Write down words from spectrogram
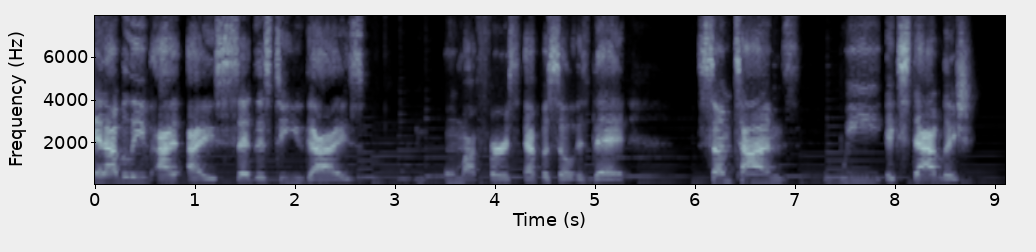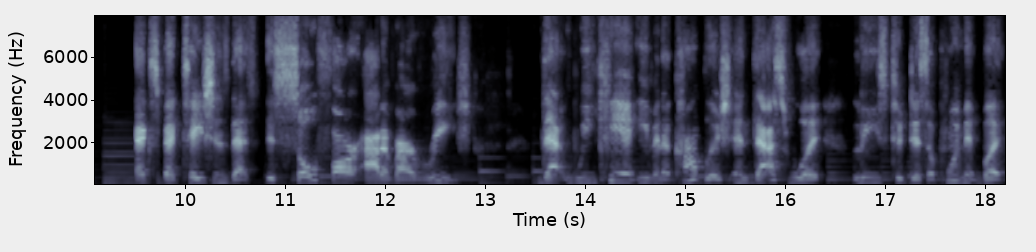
And i believe i i said this to you guys on my first episode is that sometimes we establish expectations that is so far out of our reach that we can't even accomplish and that's what leads to disappointment. But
